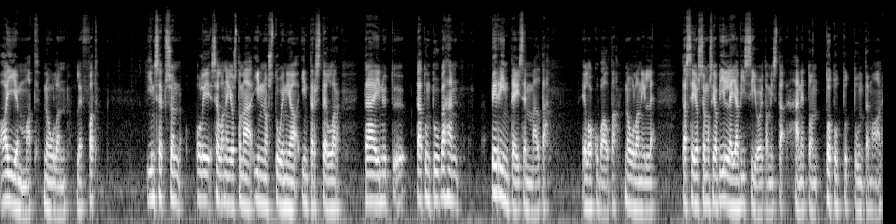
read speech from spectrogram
aiemmat Nolan-leffat. Inception oli sellainen, josta mä innostuin, ja Interstellar. Tämä, ei nyt, tämä tuntuu vähän perinteisemmältä elokuvalta Nolanille. Tässä ei ole semmoisia villejä visioita, mistä hänet on totuttu tuntemaan.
